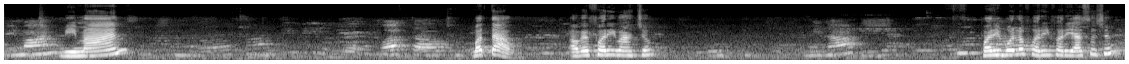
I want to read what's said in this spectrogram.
વિમાન. વિમાન. બતાવ. હવે ફરી વાંચો. ફરી બોલો ફરી ફરી. આ શું છે?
